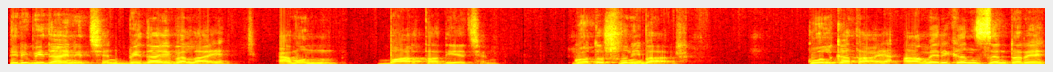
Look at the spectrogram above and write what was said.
তিনি বিদায় নিচ্ছেন, বিদায় বেলায় এমন বার্তা দিয়েছেন। গত শনিবার কলকাতায় আমেরিকান সেন্টারে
